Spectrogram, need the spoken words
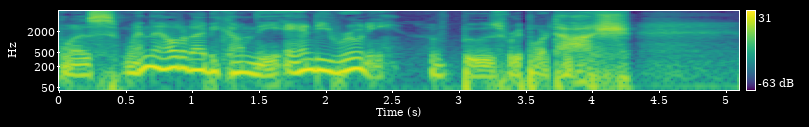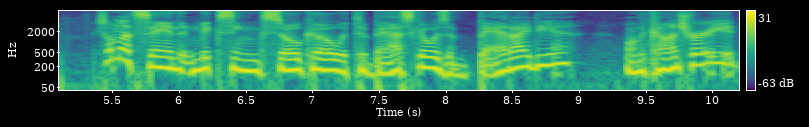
was, when the hell did I become the Andy Rooney of booze reportage? So I'm not saying that mixing SoCo with Tabasco is a bad idea. On the contrary, it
